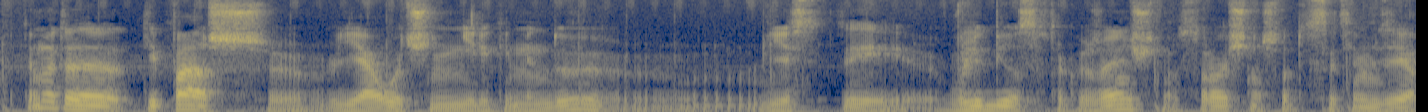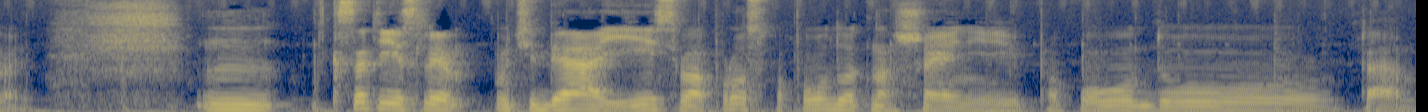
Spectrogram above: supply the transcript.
Поэтому это типаж э, я очень не рекомендую. Если ты влюбился в такую женщину, срочно что-то с этим делай. Кстати, если у тебя есть вопрос по поводу отношений, по поводу там,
